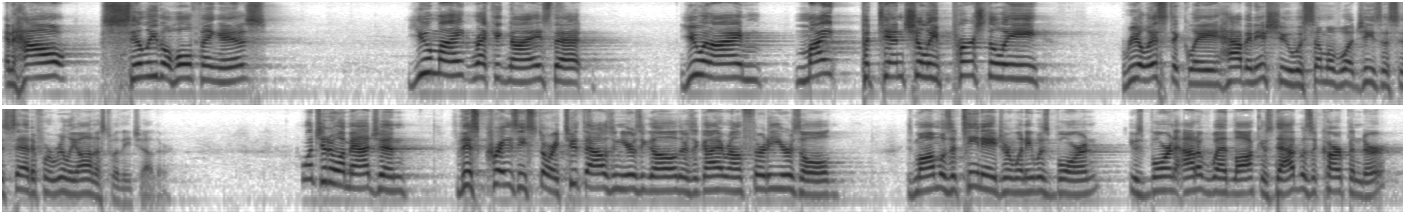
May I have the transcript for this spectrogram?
and how silly the whole thing is, you might recognize that you and I might potentially, personally, realistically have an issue with some of what Jesus has said if we're really honest with each other. I want you to imagine this crazy story. 2,000 years ago, there's a guy around 30 years old. His mom was a teenager when he was born. He was born out of wedlock. His dad was a carpenter.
